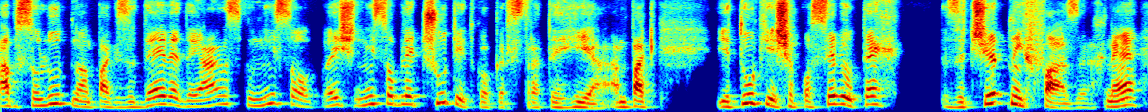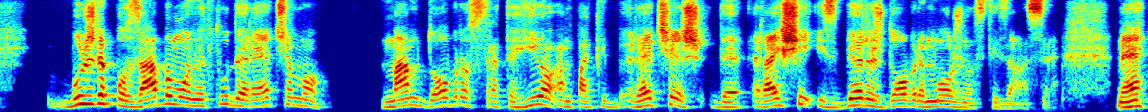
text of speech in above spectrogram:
absolutno, ampak zadeve dejansko niso, veš, niso bile čutiti kot strategija. Ampak je tukaj še posebej v teh začetnih fazah, bolj da pozabimo na to, da rečemo. Imam dobro strategijo, ampak rečeš, da rajši izbereš dobre možnosti zase. Ne?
